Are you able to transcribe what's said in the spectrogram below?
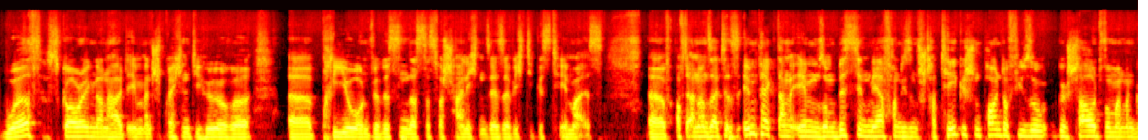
Worth-Scoring dann halt eben entsprechend die höhere äh, Prio und wir wissen, dass das wahrscheinlich ein sehr, sehr wichtiges Thema ist. Äh, auf der anderen Seite ist Impact dann eben so ein bisschen mehr von diesem strategischen Point of View so geschaut, wo man dann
